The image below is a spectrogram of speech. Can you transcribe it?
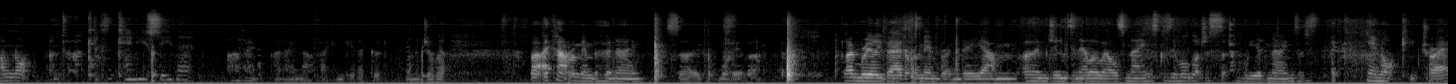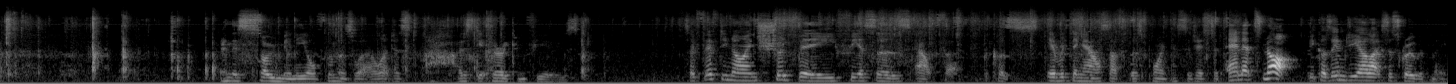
I'm not. Can, can you see that? I don't. I don't know if I can get a good image of it. But I can't remember her name, so whatever. I'm really bad at remembering the um, OMGs and LOLs names because they've all got just such weird names. I just I cannot keep track. And there's so many of them as well. I just I just get very confused. So 59 should be Fierce's outfit because everything else up to this point has suggested, and it's not because MGA likes to screw with me.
